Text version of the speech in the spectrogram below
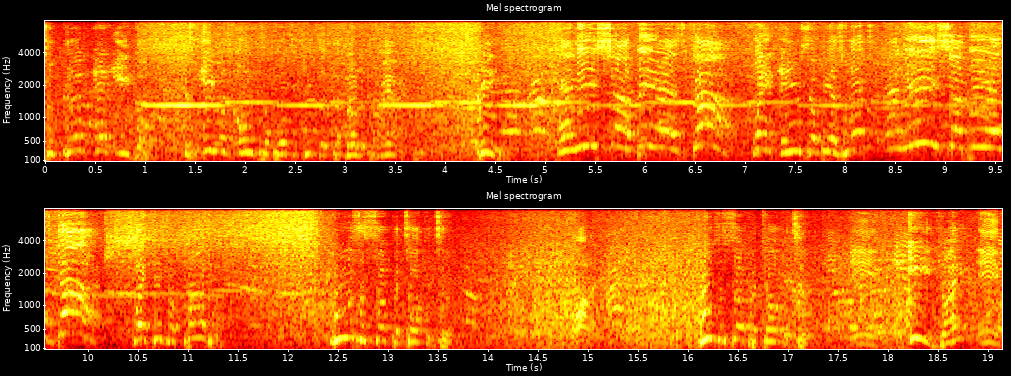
to good and evil. Is only supposed to keep the, know the commandments. Read. and ye shall be as God, Wait, and you shall be as what? and ye shall be as God. Wait, there's a problem. Who is the serpent talking to? Who's the serpent talking to? Eve. Eve, right? Eve.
